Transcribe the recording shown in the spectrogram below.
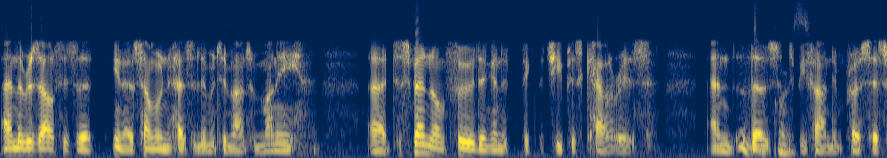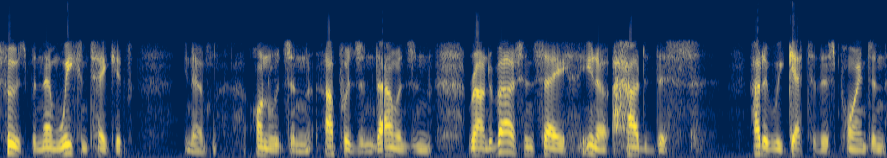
And the result is that you know someone who has a limited amount of money uh, to spend on food, they're going to pick the cheapest calories, and those are to be found in processed foods. But then we can take it, you know, onwards and upwards and downwards and roundabout, and say, you know, how did this, how did we get to this point, and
